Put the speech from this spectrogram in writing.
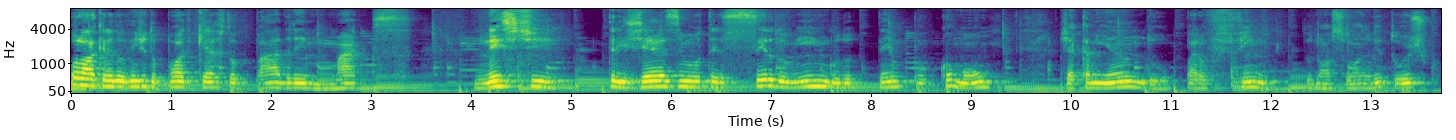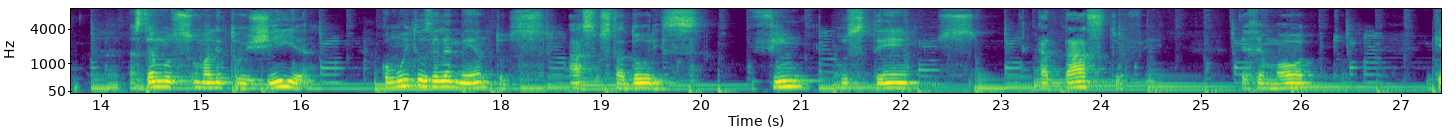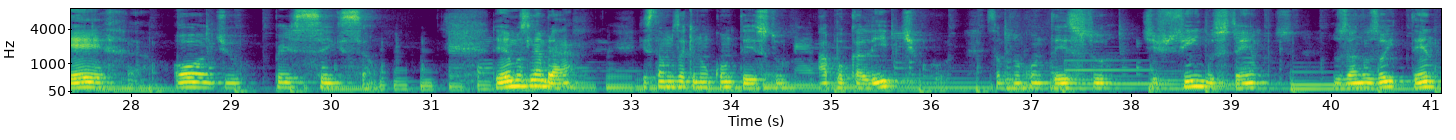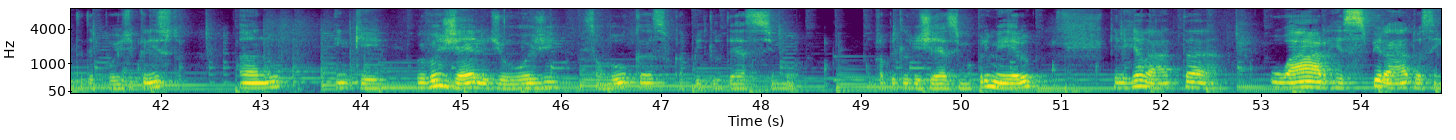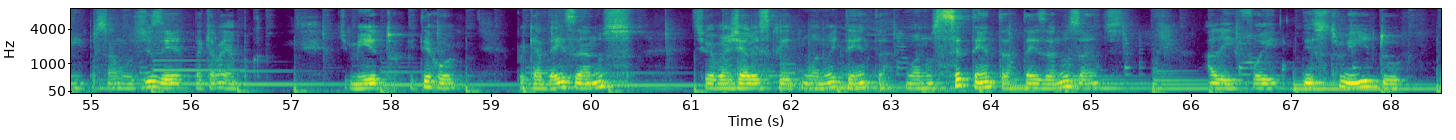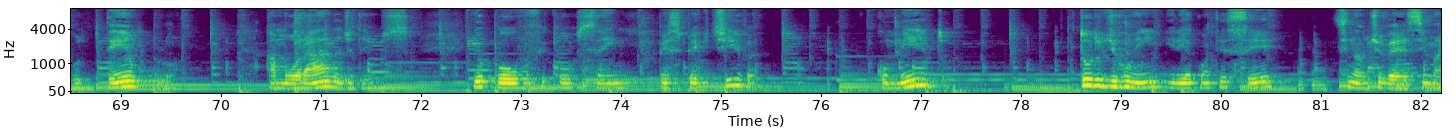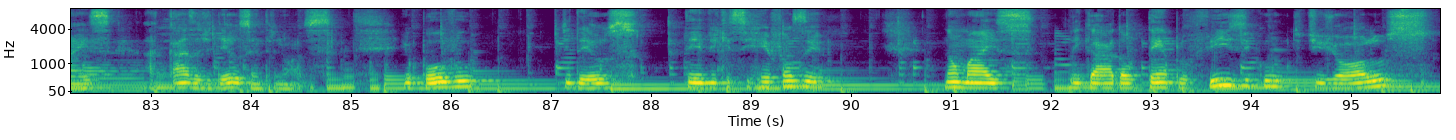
Olá, querido ouvinte do podcast do Padre Max. Neste 33 domingo do tempo comum, já caminhando para o fim do nosso ano litúrgico, nós temos uma liturgia com muitos elementos assustadores. Fim dos tempos, catástrofe, terremoto, guerra, ódio, perseguição. Devemos lembrar que estamos aqui num contexto apocalíptico, estamos num contexto de fim dos tempos, dos anos 80 depois de Cristo, ano em que o evangelho de hoje, São Lucas, o capítulo décimo, o capítulo 21 que ele relata o ar respirado, assim possamos dizer, daquela época, de medo e terror porque há 10 anos, se o evangelho é escrito no ano 80, no ano 70, 10 anos antes, ali foi destruído o templo, a morada de Deus, e o povo ficou sem perspectiva, com medo. Tudo de ruim iria acontecer se não tivesse mais a casa de Deus entre nós. E o povo de Deus teve que se refazer, não mais ligado ao templo físico de tijolos,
